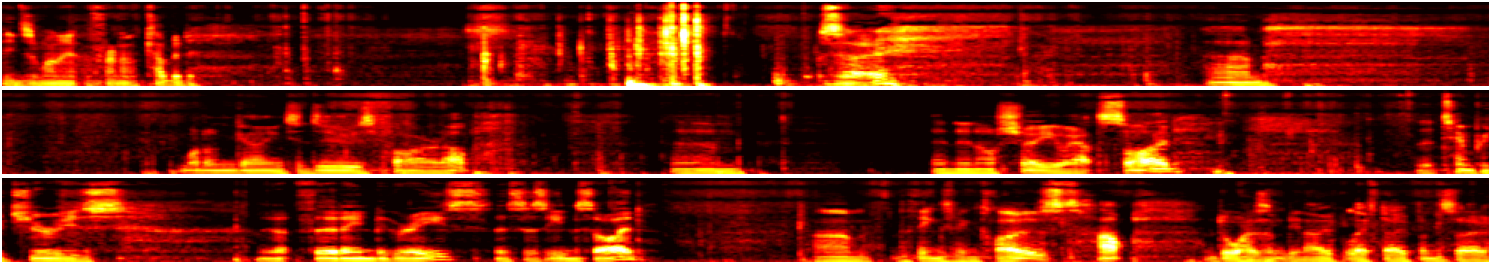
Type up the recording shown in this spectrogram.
feeds the one out the front of the cupboard. So, um, what I'm going to do is fire it up um, and then I'll show you outside. The temperature is about 13 degrees. This is inside. Um, the thing's been closed up the door hasn't been left open so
